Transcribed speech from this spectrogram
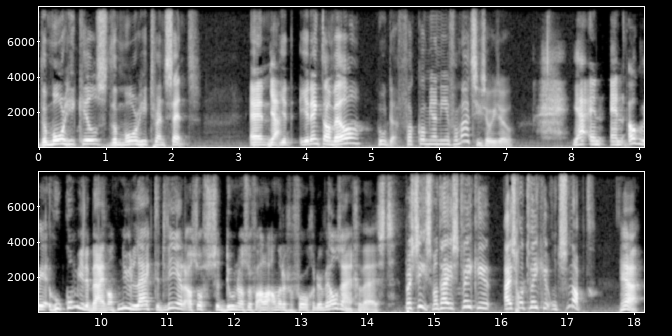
The more he kills, the more he transcends. En Ja. je, je denkt dan wel, hoe de fuck kom je aan die informatie sowieso? Ja, en, en ook weer, hoe kom je erbij? Want nu lijkt het weer alsof ze doen alsof alle andere vervolgen er wel zijn geweest. Precies, want hij is twee keer, hij is gewoon twee keer ontsnapt. Ja,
